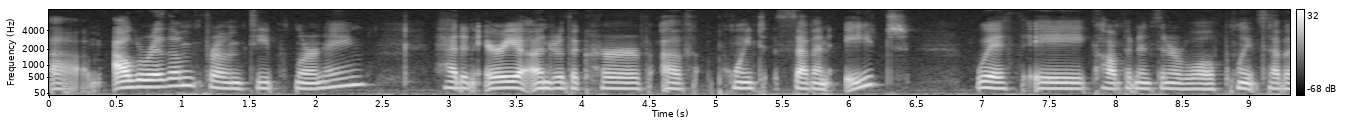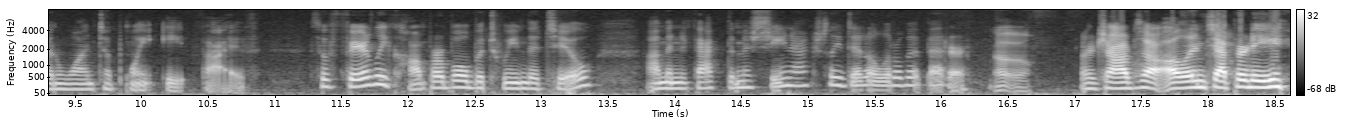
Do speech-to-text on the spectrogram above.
um, algorithm from deep learning had an area under the curve of 0.78 with a confidence interval of 0.71 to 0.85. So fairly comparable between the two. Um, and in fact, the machine actually did a little bit better. Uh oh. Our jobs are all in jeopardy.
